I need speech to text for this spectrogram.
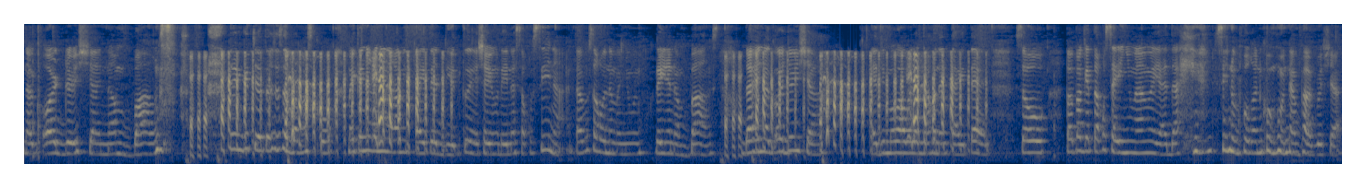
nag-order siya ng bangs. Thank you, siya sa bangs ko. May kanya-kanya na kami title dito eh. Siya yung Reyna sa kusina. Tapos ako naman yung Reyna ng bangs. Dahil nag-order siya, eh di mawawalan na ako ng title. So, papakita ko sa inyo mamaya dahil sinubukan ko muna bago siya.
